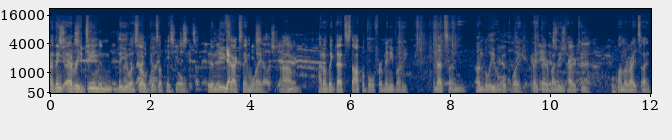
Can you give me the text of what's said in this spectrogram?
I think every team in the back USL gives up this goal just gets on the end in the exact same way. Um. I don't think that's stoppable from anybody. And that's an unbelievable play right there by the entire team on the right side.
